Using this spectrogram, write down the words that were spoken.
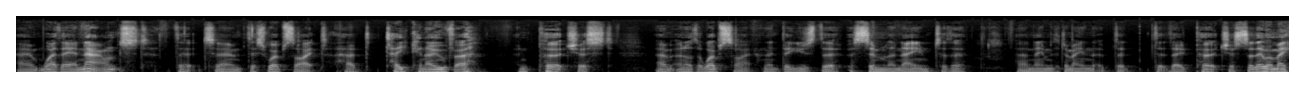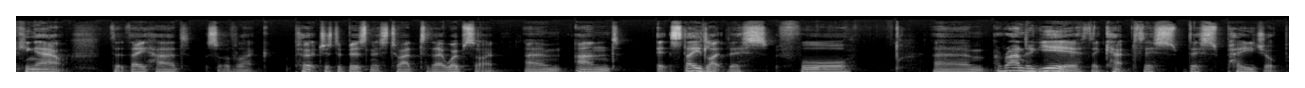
um, where they announced that um, this website had taken over and purchased um, another website, and then they used the, a similar name to the uh, name of the domain that, that, that they'd purchased. So they were making out that they had sort of like purchased a business to add to their website, um, and it stayed like this for um, around a year. They kept this this page up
